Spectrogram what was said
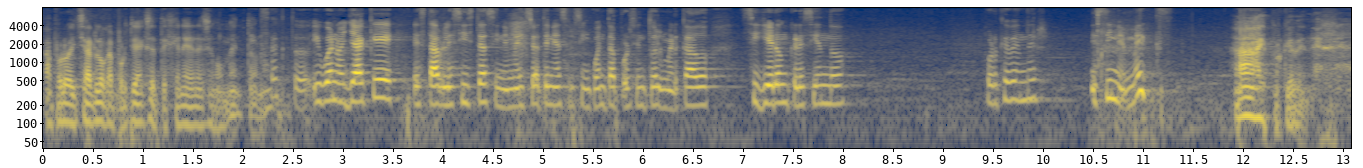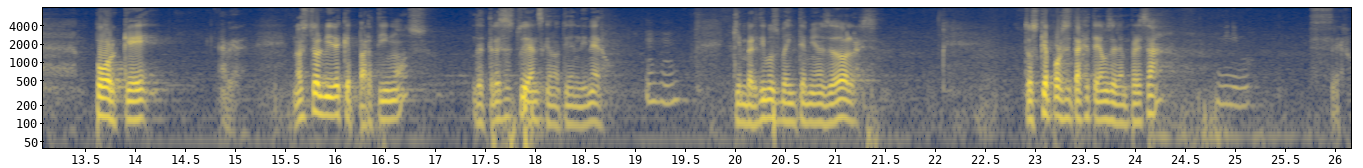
aprovechar la oportunidad que se te genera en ese momento. Exacto. Y bueno, ya que estableciste a Cinemex, ya tenías el 50% del mercado, siguieron creciendo. ¿Por qué vender? Es Cinemex. Ay, ¿por qué vender? Porque, a ver, no se te olvide que partimos de tres estudiantes que no tienen dinero, que invertimos 20 millones de dólares. Entonces, ¿qué porcentaje tenemos de la empresa? Mínimo. Cero.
